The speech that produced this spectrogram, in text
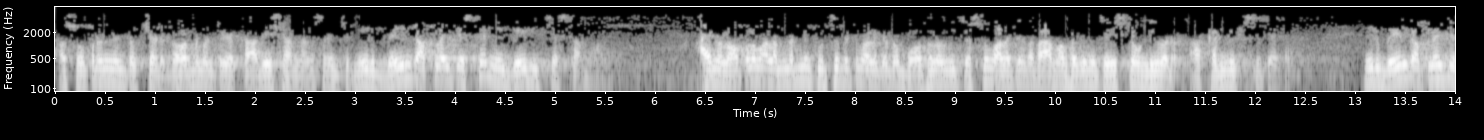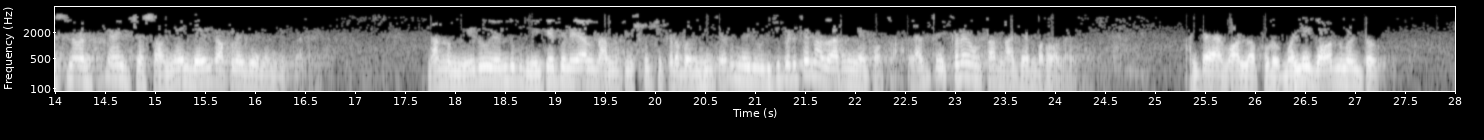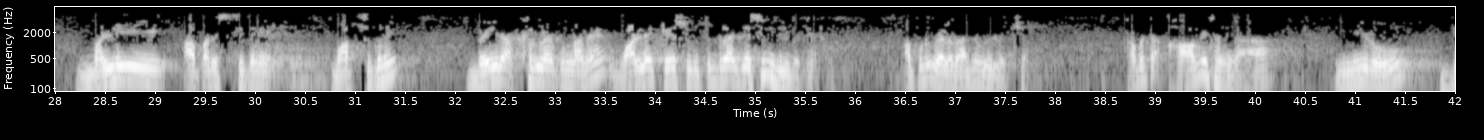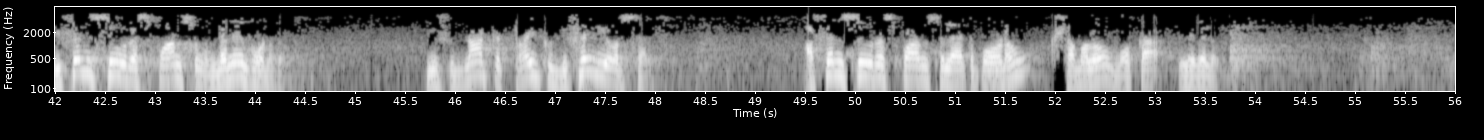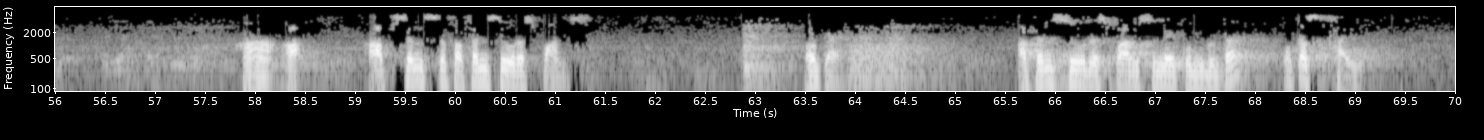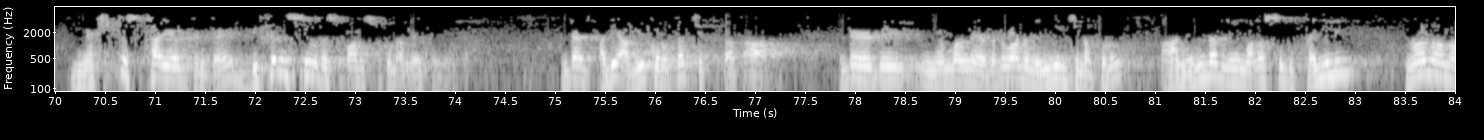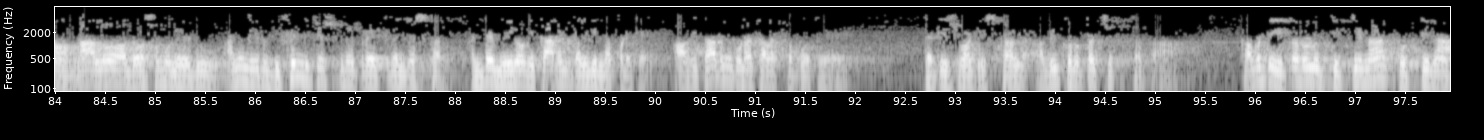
ఆ సూపరింటెండెంట్ వచ్చాడు గవర్నమెంట్ యొక్క ఆదేశాన్ని అనుసరించి మీరు బెయిల్కి అప్లై చేస్తే మీ బెయిల్ ఇచ్చేస్తాము ఆయన లోపల వాళ్ళందరినీ కూర్చోబెట్టి వాళ్ళకి ఏదో బోధలో ఇచ్చేస్తూ వాళ్ళ చేత రామభజన చేయిస్తూ ఉండేవాడు ఆ కన్విక్స్ చేత. మీరు బెయిల్కి అప్లై చేసిన వెంటనే ఇచ్చేస్తాను నేను బెయిల్కి అప్లై చేయనని చెప్పారు నన్ను మీరు ఎందుకు మీకే తెలియాలి నన్ను తీసుకొచ్చి ఇక్కడ బంధించారు మీరు విడిచిపెడితే నా దారిని నేపోతా లేకపోతే ఇక్కడే ఉంటాను నాకేం పర్వాలేదు అంటే వాళ్ళు అప్పుడు మళ్ళీ గవర్నమెంట్ మళ్ళీ ఆ పరిస్థితిని మార్చుకుని బెయిల్ అక్కర్లేకుండానే వాళ్ళే కేసు విత్డ్రా చేసి వదిలిపెట్టారు. అప్పుడు వీళ్ళ దారిని వీళ్ళు వచ్చారు. కాబట్టి ఆ విధంగా మీరు డిఫెన్సివ్ రెస్పాన్స్ ఉండనే కూడదు you should not try to defend yourself. Offensive response లేకపోవడం క్షమలో ఒక level. Options of offensive response okay offensive response లేకుండుట ఒక స్థాయి. నెక్స్ట్ స్థాయి ఏంటంటే డిఫెన్సివ్ రెస్పాన్స్ కూడా లేకుండుట. అంటే అది అవికృత చిత్తత. అంటే మిమ్మల్ని ఎదుటివాడు నిందించినప్పుడు ఆ నింద మీ మనస్సుకి తగిలి నో నో నో నాలో ఆ దోషము లేదు అని మీరు డిఫెండ్ చేసుకునే ప్రయత్నం చేస్తారు. అంటే మీలో వికారం కలిగింది అప్పటికే ఆ వికారం కూడా కలగకపోతే that is what is called అవికృత చిత్తత. కాబట్టి ఇతరులు తిట్టినా కొట్టినా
